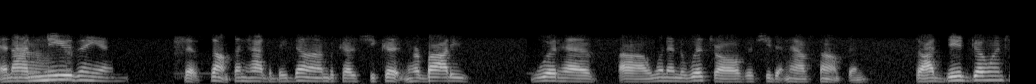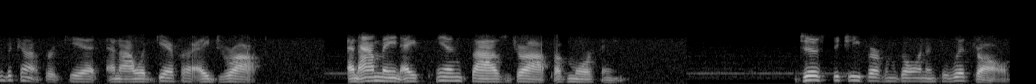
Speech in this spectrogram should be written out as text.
and I Oh, knew then that something had to be done because she couldn't. Her body would have uh, went into withdrawals if she didn't have something. So I did go into the comfort kit, and I would give her a drop, and I mean a pin-sized drop of morphine, just to keep her from going into withdrawals.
